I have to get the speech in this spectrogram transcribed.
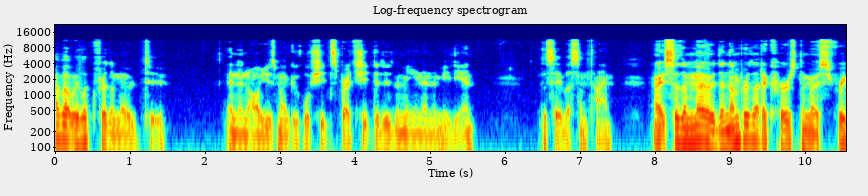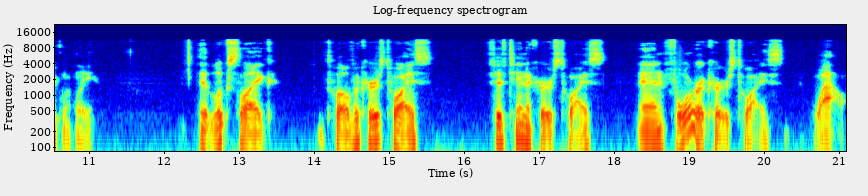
How about we look for the mode 2? And then I'll use my Google Sheet spreadsheet to do the mean and the median to save us some time. Alright, so the mode, the number that occurs the most frequently, it looks like 12 occurs twice, 15 occurs twice, and 4 occurs twice. Wow.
